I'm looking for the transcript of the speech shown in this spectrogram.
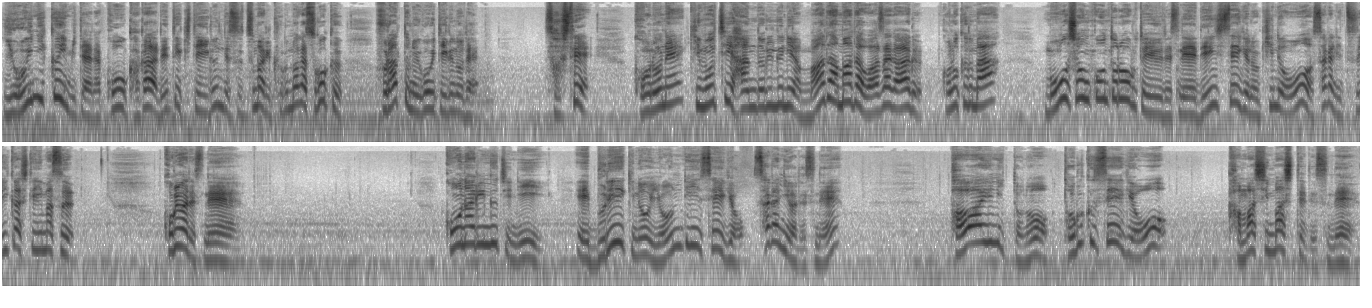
酔いにくいみたいな効果が出てきているんです。つまり車がすごくフラットに動いているので。そしてこのね気持ちいいハンドリングにはまだまだ技がある。この車モーションコントロールというですね電子制御の機能をさらに追加しています。これはですねコーナリング時にブレーキの四輪制御さらにはですねパワーユニットのトルク制御をかましましてですね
